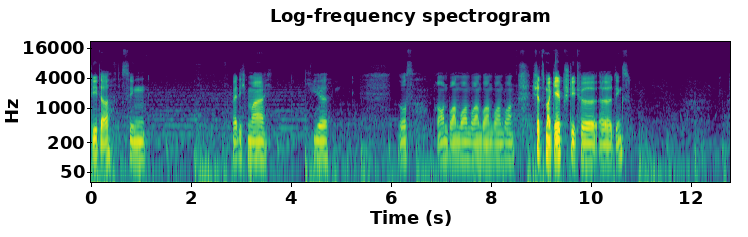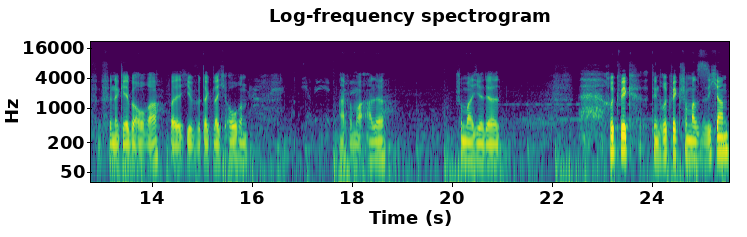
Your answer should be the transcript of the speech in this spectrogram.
steht da. Deswegen werde ich mal hier los. Braun, braun, braun, braun, braun, braun, braun. Ich schätze mal, gelb steht für äh, Dings. Für, für eine gelbe Aura, weil hier wird er gleich Auren. Einfach mal alle. Schon mal hier der Rückweg, den Rückweg schon mal sichern.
